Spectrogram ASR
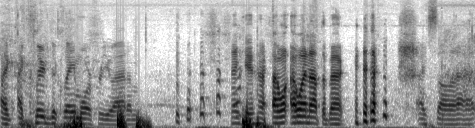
I, I cleared the claymore for you, Adam. Thank you. I, I went- I went out the back. I saw that.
